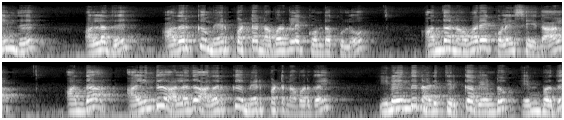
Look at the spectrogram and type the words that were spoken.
ஐந்து அல்லது அதற்கு மேற்பட்ட நபர்களை கொண்ட குழு அந்த நபரை கொலை செய்தால் அந்த ஐந்து அல்லது அதற்கு மேற்பட்ட நபர்கள் இணைந்து நடித்திருக்க வேண்டும் என்பது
